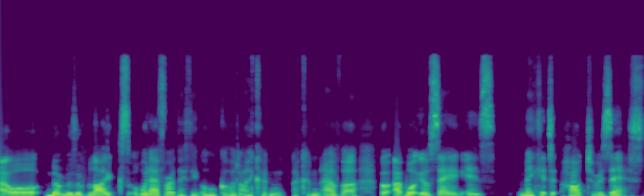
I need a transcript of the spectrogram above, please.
or numbers of likes or whatever and they think, "Oh god, I couldn't I couldn't ever." But uh, what you're saying is make it hard to resist.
